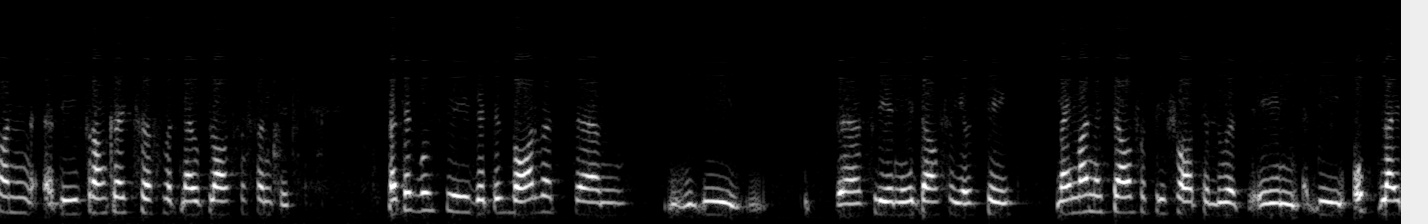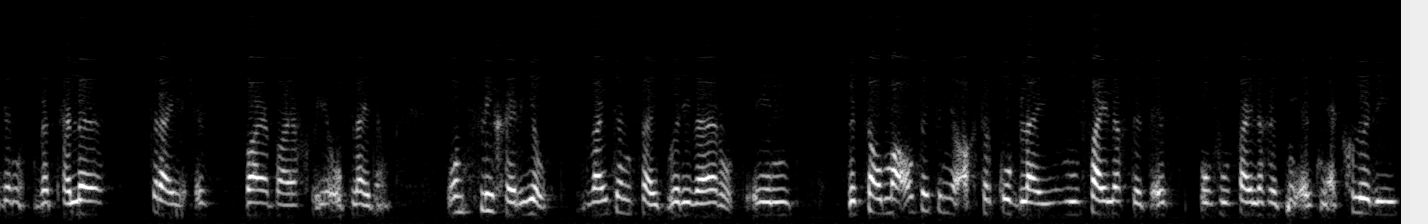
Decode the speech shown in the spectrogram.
van uh, die Frankryk vlug wat nou plaasgevind het. Wat ek wil sê, dit is waar wat ehm um, die die uh, vlieënier daar vir jou sê My man is self 'n private loods en die opleiding wat hulle kry is baie baie goeie opleiding. Ons vlieg gereeld wyd en suid oor die wêreld en dit sal maar altyd in jou agterkop bly hoe veilig dit is of hoe veilig dit nie is nie. Ek glo die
